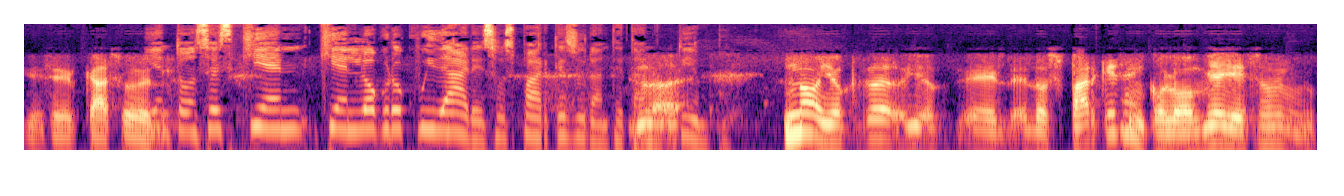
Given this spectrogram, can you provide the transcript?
Y es el caso ¿Y entonces quién, quién logró cuidar esos parques durante tanto tiempo? No, yo creo, yo, los parques en Colombia, y eso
